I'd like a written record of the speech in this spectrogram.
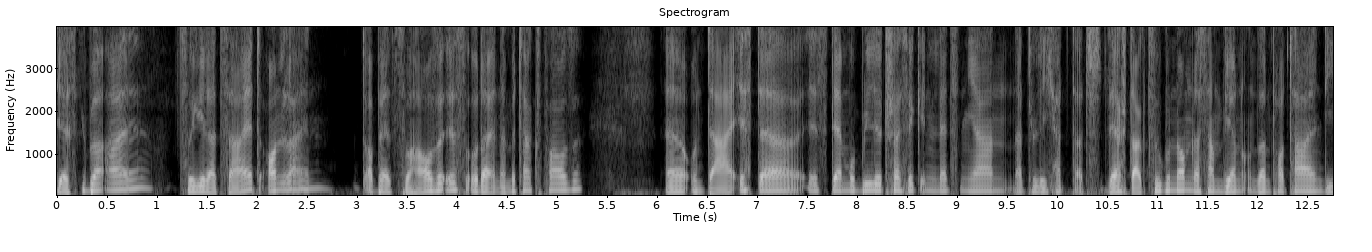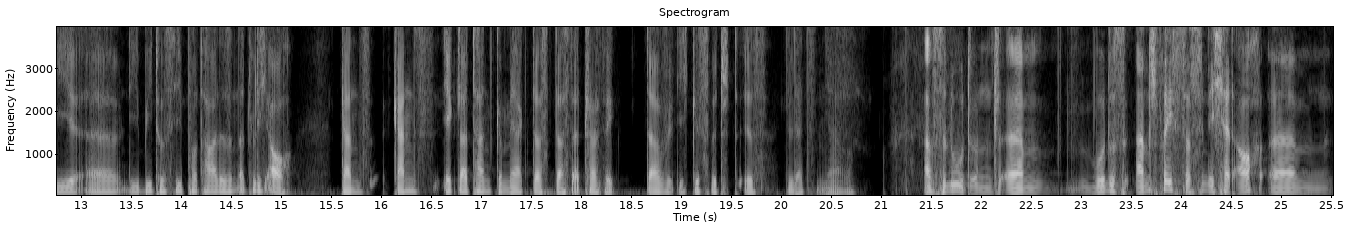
der ist überall, zu jeder Zeit online, ob er jetzt zu Hause ist oder in der Mittagspause. Äh, und da ist der, ist der mobile Traffic in den letzten Jahren natürlich hat, hat sehr stark zugenommen. Das haben wir in unseren Portalen, die, äh, die B2C-Portale sind natürlich auch ganz, ganz eklatant gemerkt, dass, dass der Traffic da wirklich geswitcht ist die letzten Jahre. Absolut. Und ähm, wo du es ansprichst, das finde ich halt auch, ähm,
